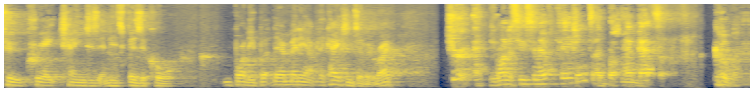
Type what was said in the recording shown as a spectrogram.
to create changes in his physical body, but there are many applications of it, right? Sure. You want to see some applications? I brought, I've got some. Cool.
